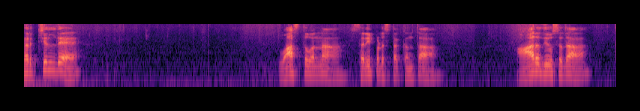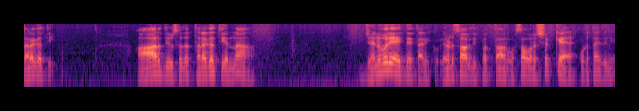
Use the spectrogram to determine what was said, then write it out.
ಖರ್ಚಿಲ್ಲದೆ ವಾಸ್ತುವನ್ನು ಸರಿಪಡಿಸ್ತಕ್ಕಂಥ ಆರು ದಿವಸದ ತರಗತಿ. ಆರು ದಿವಸದ ತರಗತಿಯನ್ನು ಜನವರಿ ಐದನೇ ತಾರೀಕು ಎರಡು ಸಾವಿರದ ಇಪ್ಪತ್ತಾರು ಹೊಸ ವರ್ಷಕ್ಕೆ ಕೊಡ್ತಾ ಇದ್ದೀನಿ.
